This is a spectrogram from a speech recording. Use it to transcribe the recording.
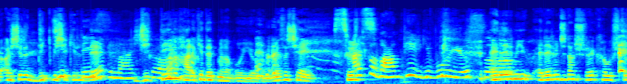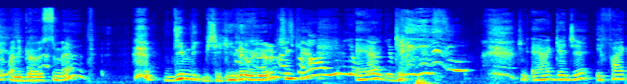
ve aşırı dik bir şekilde ciddi hareket etmeden uyuyorum. Mesela şey sırt Aşko vampir gibi uyuyorsun. ellerimi ellerimi cidden şuraya kavuşturup hani göğsüme dimdik bir şekilde uyuyorum çünkü Aşko ayin yapıyor eğer gibi uyuyorsun. çünkü eğer gece if I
